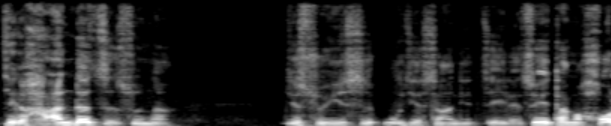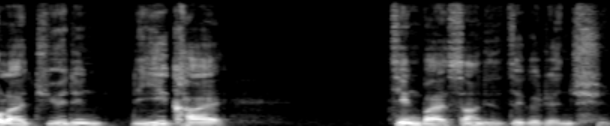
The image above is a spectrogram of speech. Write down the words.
这个韩的子孙呢，就属于是误解上帝这一类，所以他们后来决定离开敬拜上帝的这个人群。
